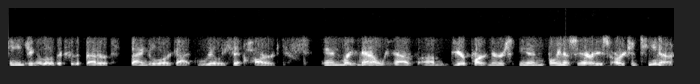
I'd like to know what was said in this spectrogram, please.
changing a little bit for the better, Bangalore got really hit hard. And right now we have um, dear partners in Buenos Aires, Argentina,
